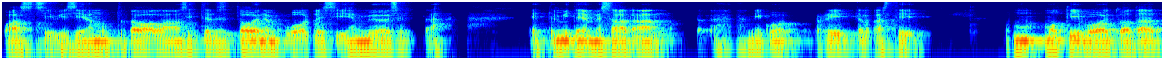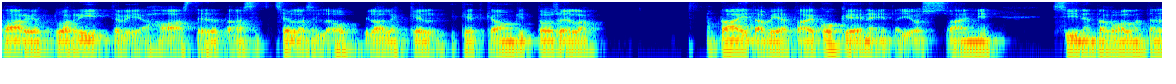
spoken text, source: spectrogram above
passiivisia, mutta tavallaan sitten se toinen puoli siihen myös, että, että miten me saadaan niin riittävästi motivoitua tai tarjottua riittäviä haasteita taas sitten sellaisille oppilaille, ketkä onkin todella taitavia tai kokeneita jossain, niin siinä tavallaan tämä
